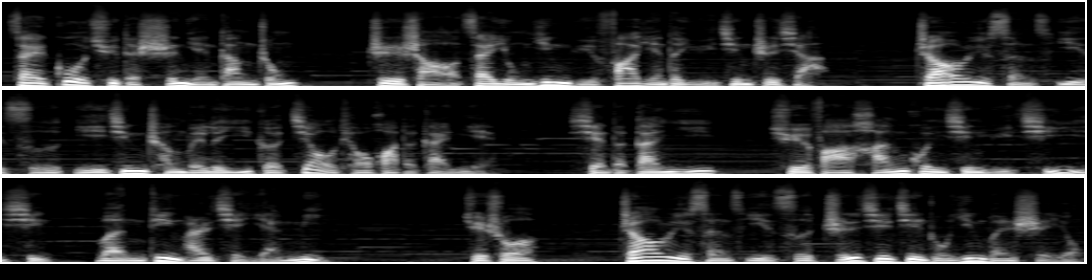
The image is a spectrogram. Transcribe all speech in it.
在过去的十年当中，至少在用英语发言的语境之下，“Jorisons” 一词已经成为了一个教条化的概念，显得单一、缺乏含混性与歧义性，稳定而且严密。据说，“Jorisons” 一词直接进入英文使用，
